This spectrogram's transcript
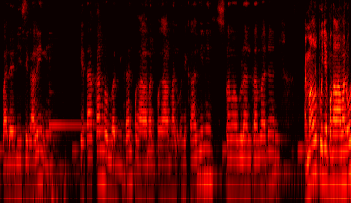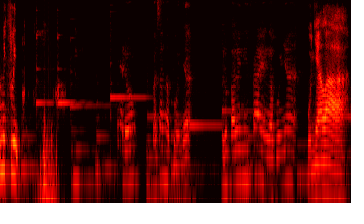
Pada edisi kali ini, kita akan membagikan pengalaman-pengalaman unik lagi nih selama bulan Ramadan. Emang lu punya pengalaman unik, Fli? Ya dong, masa nggak punya? Lu kali nih, Fra, yang nggak punya. Punya lah.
